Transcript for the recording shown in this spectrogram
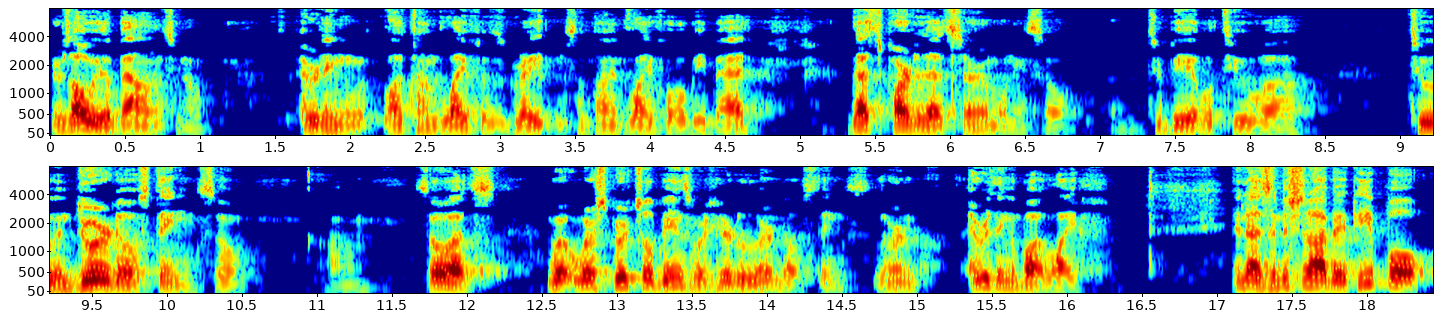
there's always a balance, you know. Everything a lot of times life is great, and sometimes life will be bad. That's part of that ceremony. So to be able to uh, to endure those things. So um, so it's we're, we're spiritual beings. We're here to learn those things, learn everything about life. And as Anishinaabe people,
